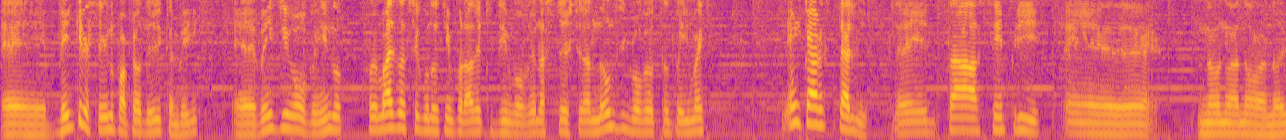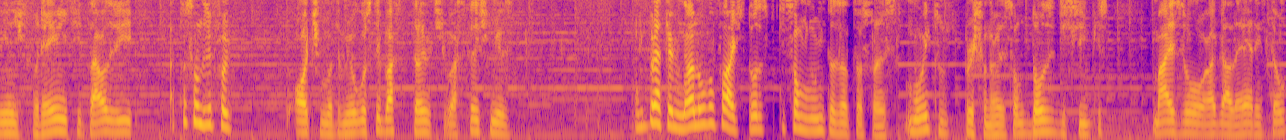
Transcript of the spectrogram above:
é, vem crescendo o papel dele também é, vem desenvolvendo. Foi mais na segunda temporada que desenvolveu, na terceira não desenvolveu tanto bem, mas é um cara que tá ali. Né? Ele tá sempre é, no, na, na, na, linha de frente e tal. E a atuação dele foi ótima também. Eu gostei bastante, bastante mesmo. E pra terminar, não vou falar de todas porque são muitas atuações, muitos personagens, são 12 discípulos, mais a galera. Então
